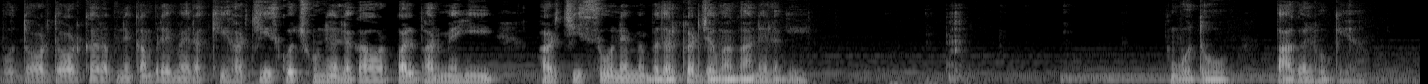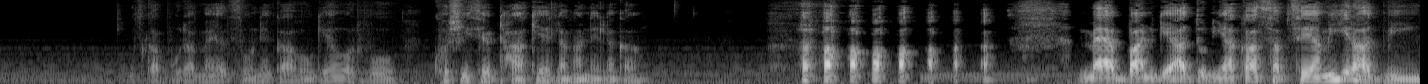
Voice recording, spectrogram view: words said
वो दौड़ दौड़ कर अपने कमरे में रखी हर चीज़ को छूने लगा और पल भर में ही हर चीज़ सोने में बदलकर जगमगाने लगी। वो तो पागल हो गया। उसका पूरा महल सोने का हो गया और वो खुशी से ठाके लगाने लगा। मैं बन गया दुनिया का सबसे अमीर आदमी।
